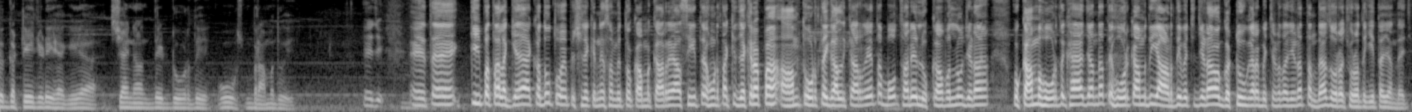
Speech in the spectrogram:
ਗ- ਗੱਟੇ ਜਿਹੜੇ ਹੈਗੇ ਆ ਚਾਈਨਾ ਦੇ ਡੋਰ ਦੇ, ਉਹ ਬਰਾਮਦ ਹੋਏ। ਇਹ ਜੀ, ਇਹ ਤੇ ਕੀ ਪਤਾ ਲੱਗਿਆ ਕਦੋਂ ਤੋਂ ਇਹ ਪਿਛਲੇ ਕਿੰਨੇ ਸਮੇਂ ਤੋਂ ਕੰਮ ਕਰ ਰਿਹਾ ਸੀ ਤੇ ਹੁਣ ਤੱਕ ਜੇਕਰ ਆਪਾਂ ਆਮ ਤੌਰ ਤੇ ਗੱਲ ਕਰ ਰਹੇ ਤਾਂ ਬਹੁਤ ਸਾਰੇ ਲੋਕਾਂ ਵੱਲੋਂ ਜਿਹੜਾ ਉਹ ਕੰਮ ਹੋਰ ਦਿਖਾਇਆ ਜਾਂਦਾ ਤੇ ਹੋਰ ਕੰਮ ਦੀ ਆੜ ਦੇ ਵਿੱਚ ਜਿਹੜਾ ਉਹ ਗੱਟੂ ਵਗੈਰਾ ਵੇਚਣ ਦਾ ਜਿਹੜਾ ਧੰਦਾ ਜ਼ੋਰਾ ਸ਼ੋਰਾ ਤੇ ਕੀਤਾ ਜਾਂਦਾ ਜੀ।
